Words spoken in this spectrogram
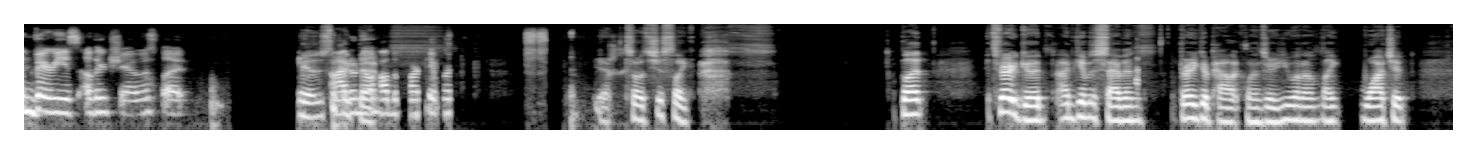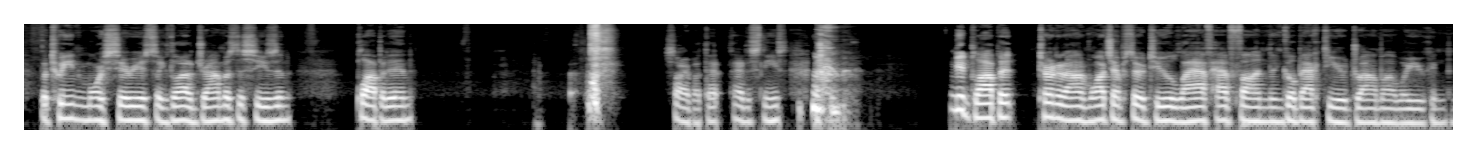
And various other shows, but yeah, I like don't know how the market works. Yeah, so it's just like, but it's very good. I'd give it a seven. Very good palate cleanser. You want to like watch it between more serious, like a lot of dramas this season plop it in. Sorry about that. I had to sneeze. You'd plop it, turn it on, watch episode two, laugh, have fun, then go back to your drama where you can,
